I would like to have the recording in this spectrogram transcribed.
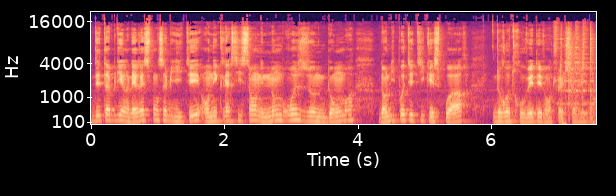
d'établir les responsabilités en éclaircissant les nombreuses zones d'ombre dans l'hypothétique espoir de retrouver d'éventuels survivants.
